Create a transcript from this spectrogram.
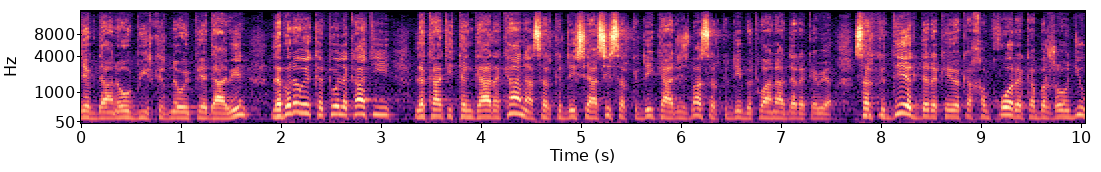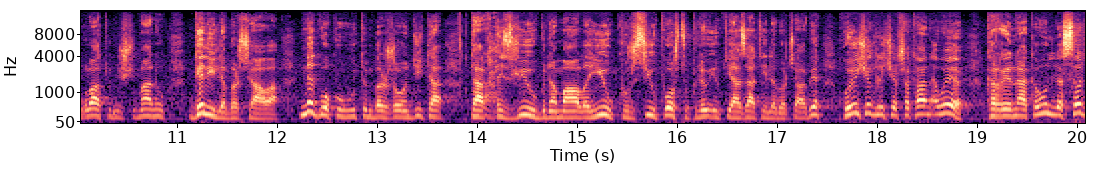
لێکدانەوە بیرکردنەوەی پێداوین لەبەرەوەی کە تۆ لە کاتی لە کاتی تەنگارەکانە سەرکردی سیاسی سەرکردی کاریزما سەرکردی بەتوانا دەرەکەوێ سەرکردەیەک دەرەکەوێت کە خەمخۆرە کە بەرژەوەندی وڵات و نیشتیمان و گەلی لە بەرچاوە نەک وەکو وتم بەرژەوەندی تا تاک حیزبی و بنەماڵەیی و کورسی و پۆست و پلە و ئیمتیازاتی لە بەرچاوێ خۆ یەکێک لە کێشەکان ئەوەیە کە ڕێناکەون لەسەر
